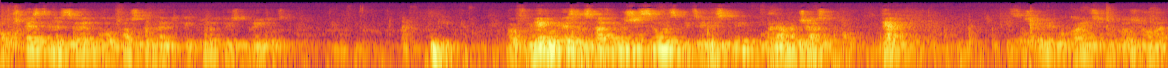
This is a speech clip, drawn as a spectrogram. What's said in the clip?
Обществения съвет по въпросите на архитектурата и строителството. В неговия състав имаше силни специалисти, голяма част от тях. Съжаление, покойници до този момент.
